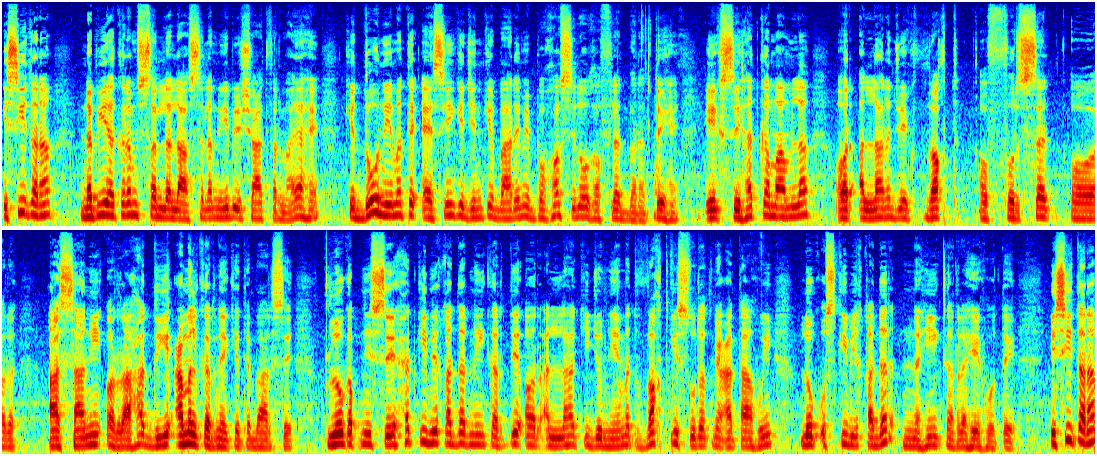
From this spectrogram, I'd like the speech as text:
اسی طرح نبی اکرم صلی اللہ علیہ وسلم نے یہ بھی ارشاد فرمایا ہے کہ دو نعمتیں ایسی ہیں کہ جن کے بارے میں بہت سے لوگ غفلت برتتے ہیں۔ ایک صحت کا معاملہ اور اللہ نے جو ایک وقت اور فرصت اور آسانی اور راحت دی عمل کرنے کے اعتبار سے۔ لوگ اپنی صحت کی بھی قدر نہیں کرتے اور اللہ کی جو نعمت وقت کی صورت میں عطا ہوئی، لوگ اس کی بھی قدر نہیں کر رہے ہوتے۔ اسی طرح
